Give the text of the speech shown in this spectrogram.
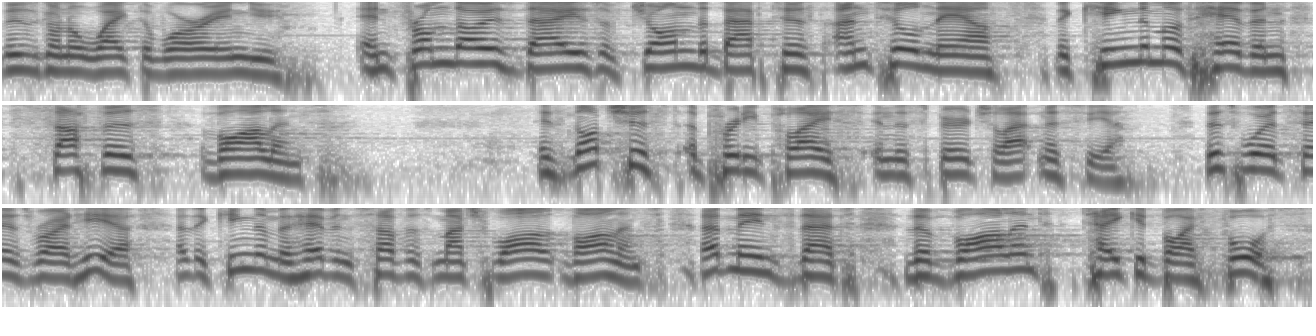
This is going to wake the warrior in you. And from those days of John the Baptist until now, the kingdom of heaven suffers violence. It's not just a pretty place in the spiritual atmosphere. This word says right here that the kingdom of heaven suffers much violence. That means that the violent take it by force.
